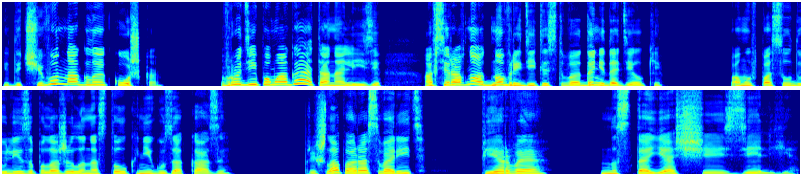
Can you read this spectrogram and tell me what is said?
И до чего наглая кошка? Вроде и помогает она Лизе, а все равно одно вредительство да недоделки. Помыв посуду, Лиза положила на стол книгу заказы. Пришла пора сварить первое настоящее зелье.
